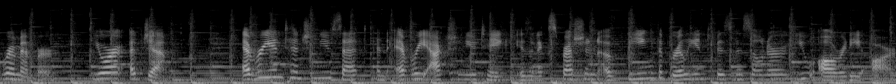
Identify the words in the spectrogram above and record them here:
remember, you're a gem Every intention you set and every action you take is an expression of being the brilliant business owner you already are.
